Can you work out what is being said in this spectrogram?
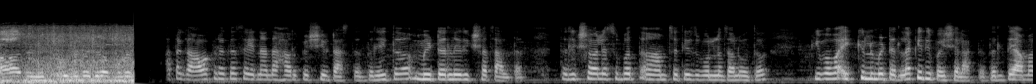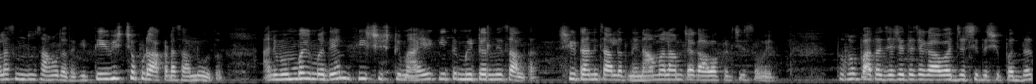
हा ते वीस किलोमीटर गेलं पुढे. आता गावाकडे कसं आहे ना दहा रुपये शीट असतात. तर इथं मीटरने रिक्षा चालतात. तर रिक्षावाल्यासोबत अं, आमचं तेच बोलणं चालू होतं की बाबा एक किलोमीटरला किती पैसे लागतात? तर ते आम्हाला समजून सांगत होतं की तेवीसच्या पुढं आकडा चालू होतं. आणि मुंबईमध्ये ही सिस्टीम आहे की इथं मीटरने चालतात. शीटाने चालत नाही. ना आम्हाला आमच्या गावाकडची सवय. तर खूप आता ज्याच्या त्याच्या गावात जशी तशी पद्धत.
